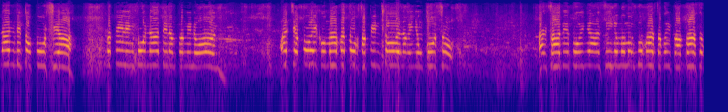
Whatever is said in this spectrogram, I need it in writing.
Nandito po siya. Kapiling po natin ang Panginoon at siya po ay kumakatok sa pinto ng inyong puso. Ang sabi po niya, sino man magbukas, ako'y papasok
